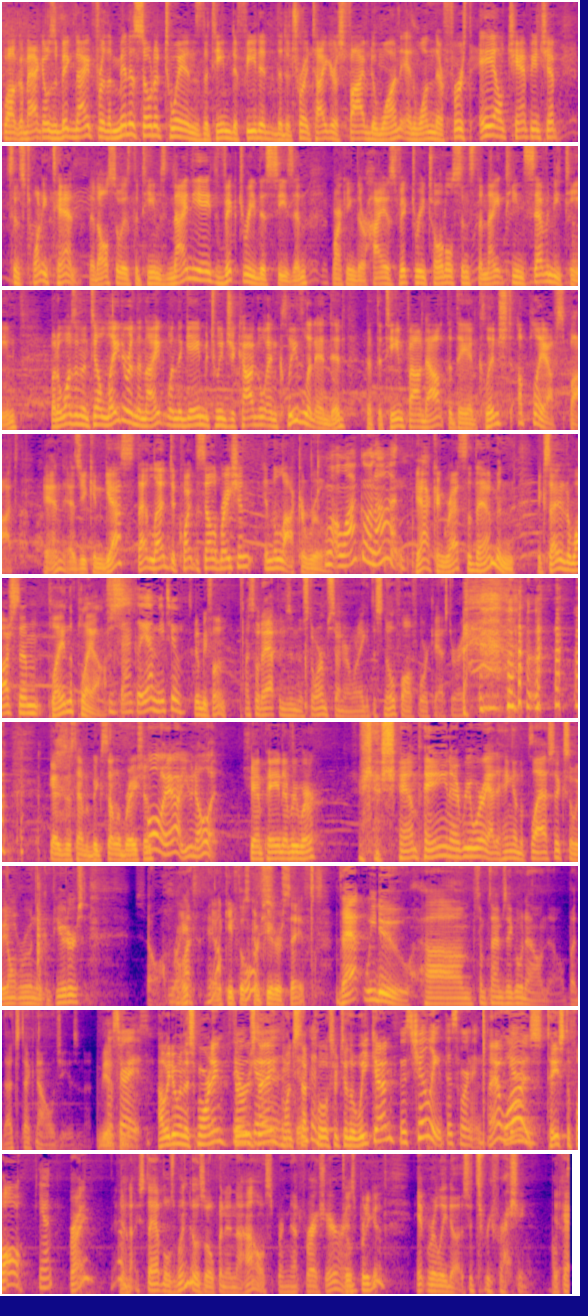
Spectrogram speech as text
Welcome back. It was a big night for the Minnesota Twins. The team defeated the Detroit Tigers 5 to 1 and won their first AL championship since 2010. It also is the team's 98th victory this season, marking their highest victory total since the 1970 team. But it wasn't until later in the night when the game between Chicago and Cleveland ended that the team found out that they had clinched a playoff spot. And as you can guess, that led to quite the celebration in the locker room. Well, a lot going on. Yeah, congrats to them and excited to watch them play in the playoffs. Exactly. Yeah, me too. It's going to be fun. That's what happens in the storm center when I get the snowfall forecast, right? You guys just have a big celebration. oh, yeah, you know it. Champagne everywhere. Champagne everywhere. I had to hang on the plastic so we don't ruin the computers. So, Right. what? Yeah, Got to keep those computers safe. That we do. Um, sometimes they go down, though, but that's technology, isn't it? Yes, That's right. is. How we doing this morning? Doing Thursday, good, one doing step good. closer to the weekend. It was chilly this morning. Yeah, It Again. was. Taste of fall, Yep. right? Yeah, Nice to have those windows open in the house, bring that fresh air in. Feels pretty good. It really does. It's refreshing. Okay.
